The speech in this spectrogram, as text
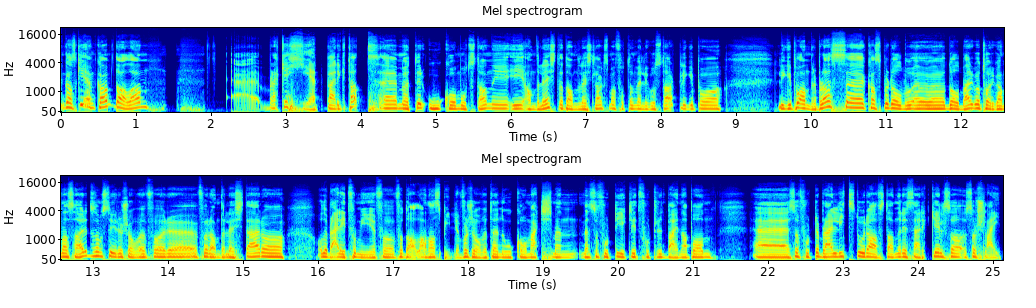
En ganske jevn kamp. Daland Eh, ble ikke helt bergtatt. Eh, møter OK motstand i, i Anderlecht, et Anderlecht-lag som har fått en veldig god start. Ligger på, ligger på andreplass. Eh, Kasper Dolberg og Torgan Hazard som styrer showet for, for Anderlecht der. Og, og, det ble litt for mye for, for Daland. Han spiller for så vidt en OK match, men, men, så fort det gikk litt fort rundt beina på han, eh, så fort det ble litt store avstander i Serkel, så, så sleit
